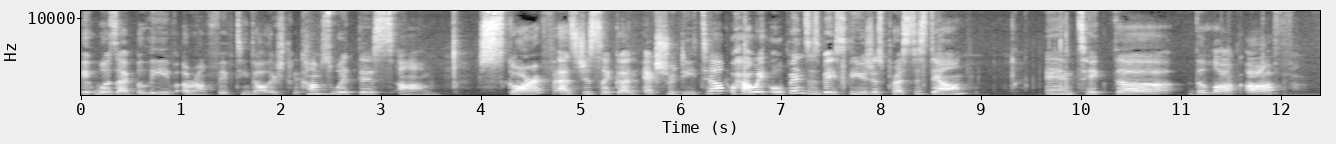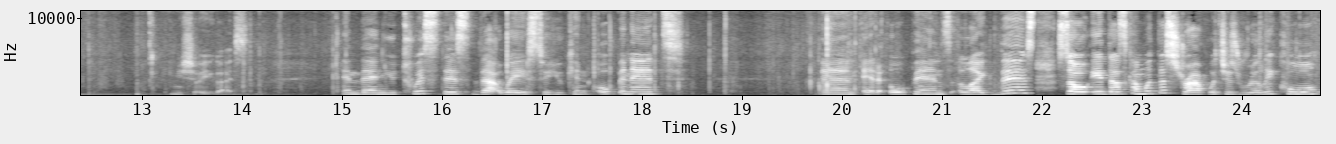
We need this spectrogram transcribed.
It was, I believe, around $15. It comes with this um, scarf as just like an extra detail. How it opens is basically you just press this down and take the, the lock off. Let me show you guys. And then you twist this that way so you can open it and it opens like this. So it does come with the strap, which is really cool.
